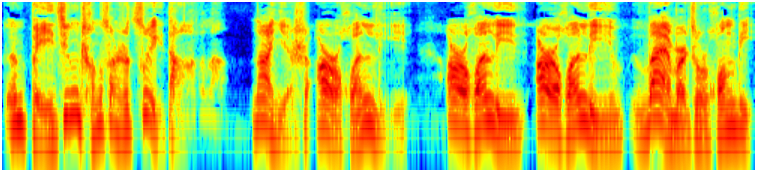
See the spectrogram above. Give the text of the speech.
跟北京城算是最大的了，那也是二环里，二环里二环里外面就是荒地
